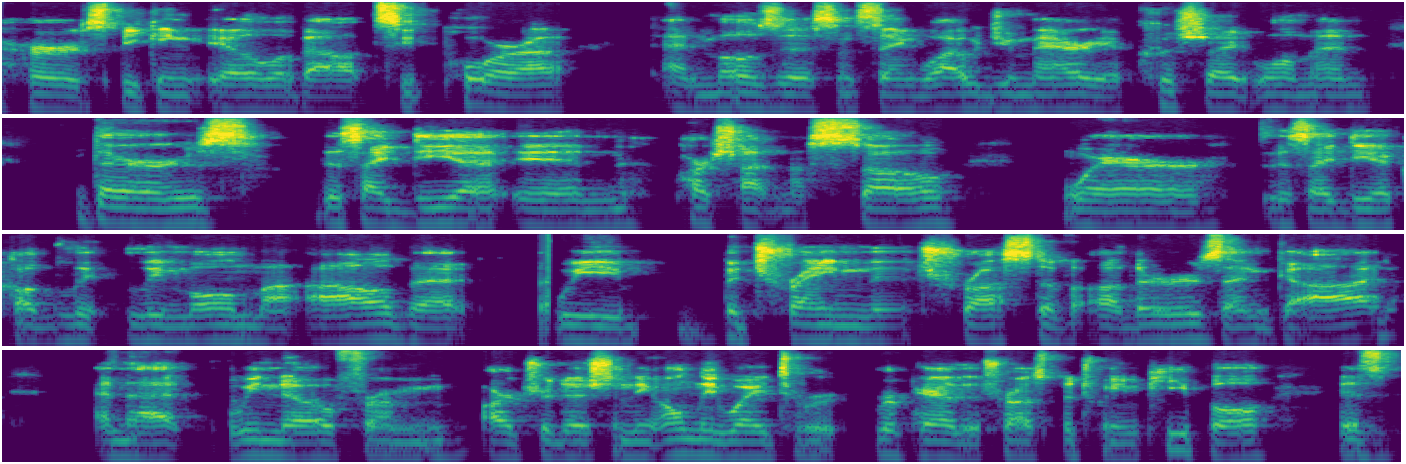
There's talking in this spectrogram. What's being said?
her speaking ill about Zipporah and Moses and saying, Why would you marry a Cushite woman? There's this idea in Parshat Naso where this idea called limol ma'al that we betraying the trust of others and God and that we know from our tradition the only way to re- repair the trust between people is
